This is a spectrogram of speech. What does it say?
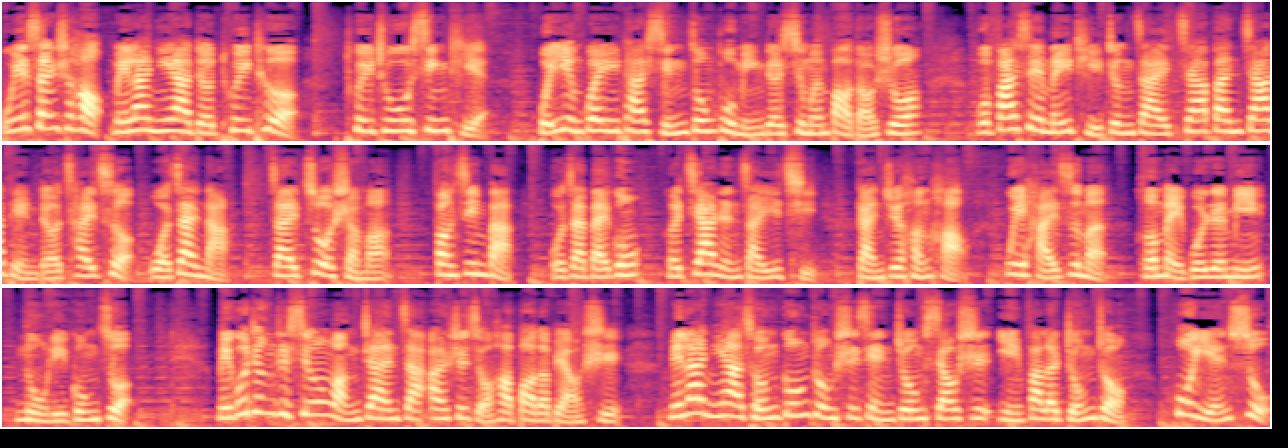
五月三十号，梅拉尼亚的推特推出新帖，回应关于他行踪不明的新闻报道，说：“我发现媒体正在加班加点的猜测我在哪，在做什么。放心吧，我在白宫和家人在一起，感觉很好，为孩子们和美国人民努力工作。”美国政治新闻网站在二十九号报道表示，梅拉尼亚从公众视线中消失，引发了种种或严肃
